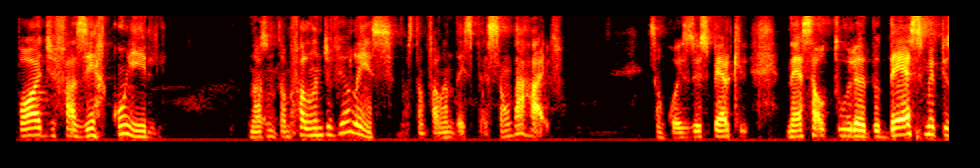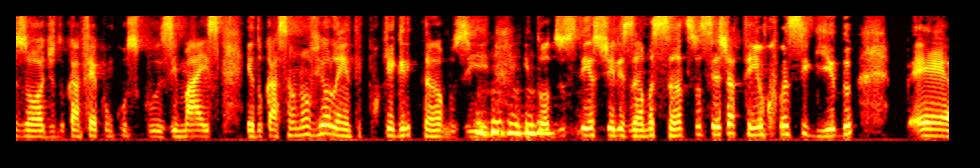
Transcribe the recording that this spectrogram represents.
pode fazer com ele? Nós não estamos falando de violência, nós estamos falando da expressão da raiva. São coisas, eu espero que nessa altura do décimo episódio do Café com Cuscuz e mais Educação Não Violenta, porque gritamos e em todos os textos de Elisama Santos vocês já tenham conseguido é,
